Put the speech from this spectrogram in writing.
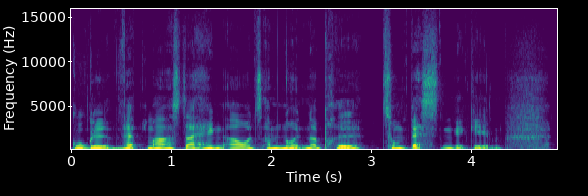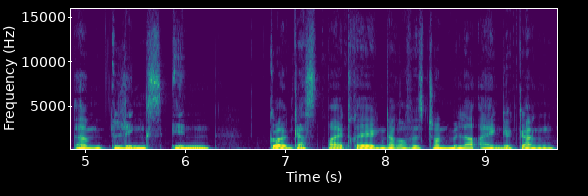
Google Webmaster Hangouts am 9. April zum Besten gegeben. Ähm, Links in Gastbeiträgen, darauf ist John Miller eingegangen,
